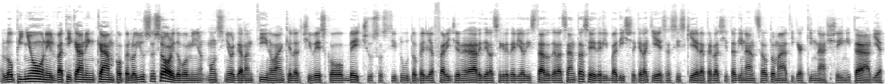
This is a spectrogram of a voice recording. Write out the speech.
l'opinione, il Vaticano in campo per lo Ius Soli, dopo Monsignor Galantino anche l'arcivescovo Becciu, sostituto per gli affari generali della Segreteria di Stato della Santa Sede, ribadisce che la Chiesa si schiera per la cittadinanza automatica a chi nasce in Italia.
